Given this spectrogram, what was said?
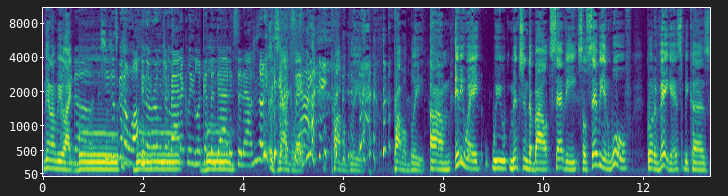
then I'll be like, No, boo. she's just gonna walk in the room dramatically, look at the dad, and sit down. She's not even Exactly. gonna say. Probably. Probably. Um, anyway, we mentioned about Sevi. So Sevi and Wolf go to Vegas because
